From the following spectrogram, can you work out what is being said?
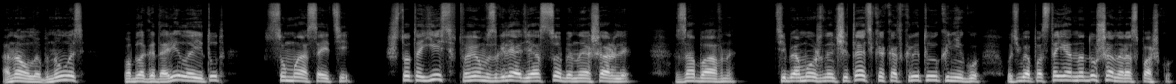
Она улыбнулась, поблагодарила и тут с ума сойти. Что-то есть в твоем взгляде особенное, Шарли. Забавно. Тебя можно читать как открытую книгу, у тебя постоянно душа нараспашку.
